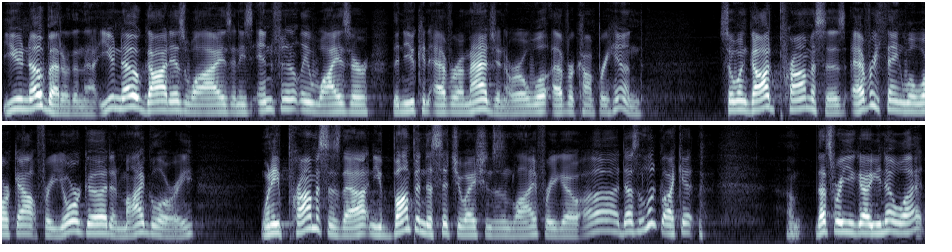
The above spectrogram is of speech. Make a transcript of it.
you know better than that. You know God is wise and He's infinitely wiser than you can ever imagine or will ever comprehend. So when God promises everything will work out for your good and my glory, when He promises that and you bump into situations in life where you go, oh, it doesn't look like it, um, that's where you go, you know what?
